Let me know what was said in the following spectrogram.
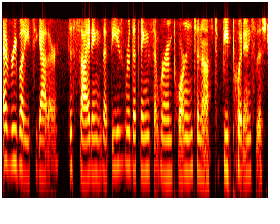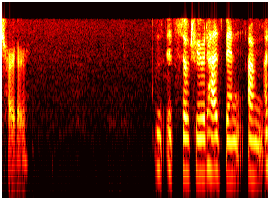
everybody together deciding that these were the things that were important enough to be put into this charter it's so true. It has been um, a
